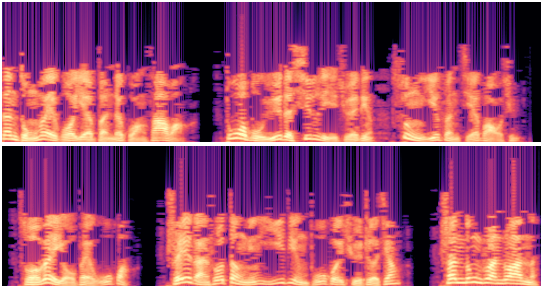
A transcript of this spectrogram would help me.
但董卫国也本着广撒网、多捕鱼的心理，决定送一份捷报去。所谓有备无患，谁敢说邓明一定不会去浙江、山东转转呢？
